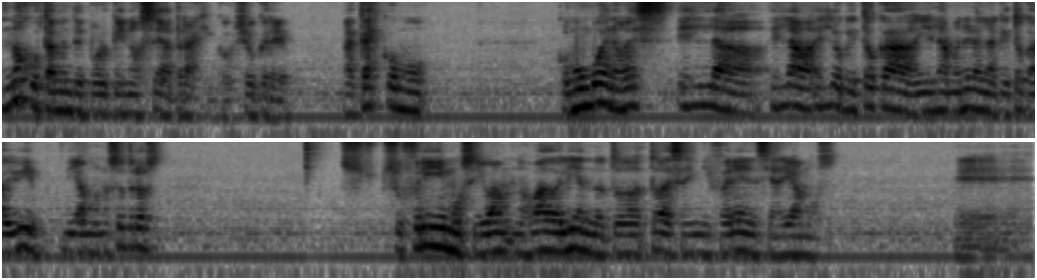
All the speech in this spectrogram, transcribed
no justamente porque no sea trágico, yo creo. Acá es como, como un bueno, es, es, la, es, la, es lo que toca y es la manera en la que toca vivir. Digamos, nosotros sufrimos y nos va doliendo toda esa indiferencia, digamos. Eh,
